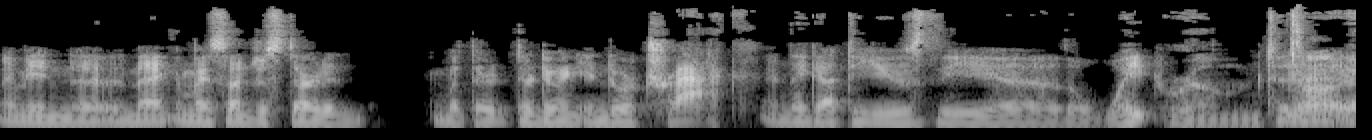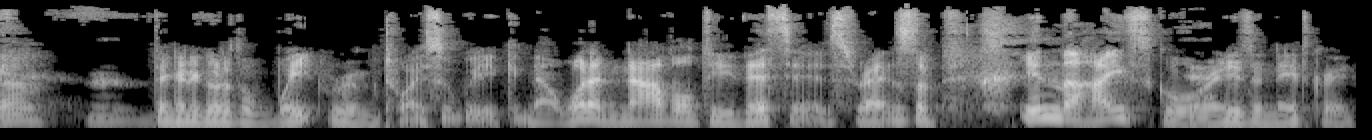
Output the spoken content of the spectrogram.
I mean, uh, my, my son just started what they're they're doing indoor track and they got to use the uh, the weight room today. oh yeah They're going to go to the weight room twice a week. Now, what a novelty this is, right? This is a, in the high school, right? He's in eighth grade.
